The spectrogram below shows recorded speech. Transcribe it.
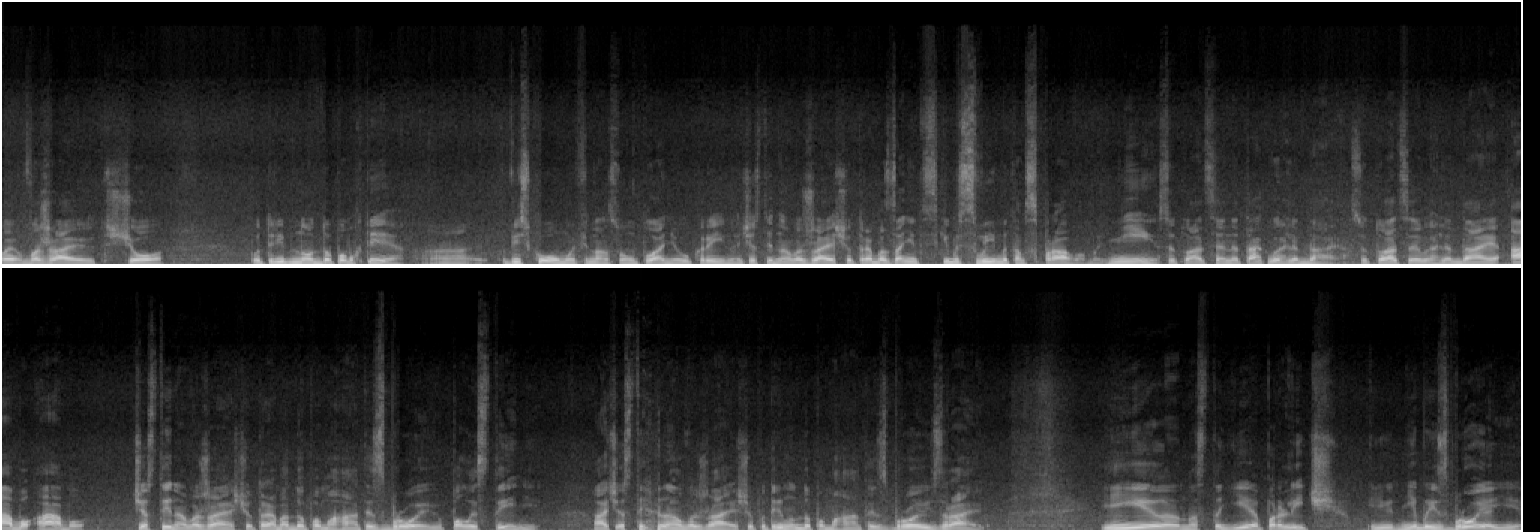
е, вважають, що потрібно допомогти е, військовому і фінансовому плані України, частина вважає, що треба зайнятися якимись своїми там справами. Ні, ситуація не так виглядає. Ситуація виглядає або-або. Частина вважає, що треба допомагати зброєю Палестині, а частина вважає, що потрібно допомагати зброєю Ізраїлю. І е, настає параліч. І ніби і зброя є,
